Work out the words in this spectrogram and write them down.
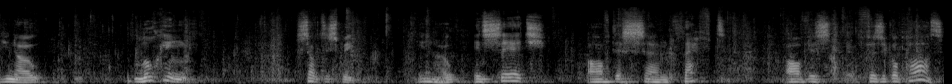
you know, looking, so to speak, you know, in search of this um, theft of his physical part.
